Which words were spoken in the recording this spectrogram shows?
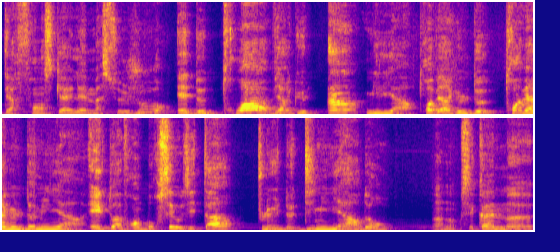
d'Air France KLM à ce jour est de 3,1 milliards, 3,2, 3,2 milliards. Et ils doivent rembourser aux États plus de 10 milliards d'euros. Hein, donc c'est quand même... Euh,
